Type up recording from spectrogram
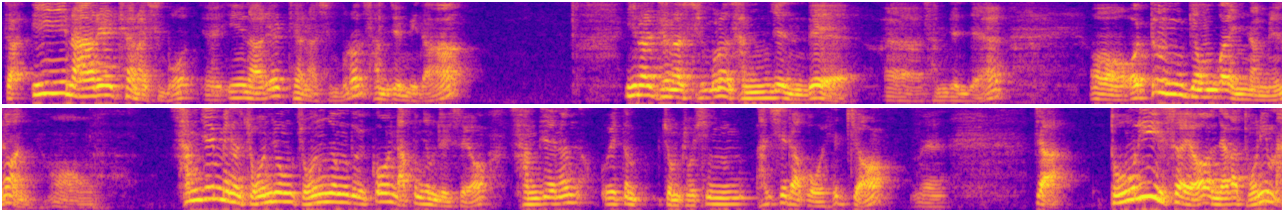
자, 이 날에 태어나신 분, 예, 이 날에 태어나신 분은 삼재입니다. 이 날 태어나신 분은 삼재인데, 예, 삼재인데, 어, 어떤 경우가 있냐면은, 어, 삼재면은 좋은 점, 좋은 점도 있고 나쁜 점도 있어요. 삼재는 어쨌든 좀 조심하시라고 했죠. 네. 자, 돈이 있어요. 내가 돈이 막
